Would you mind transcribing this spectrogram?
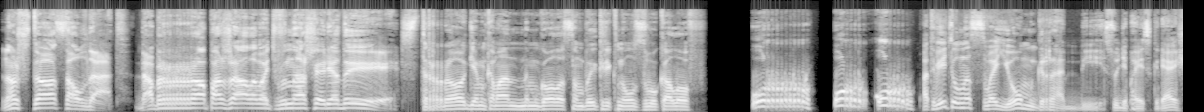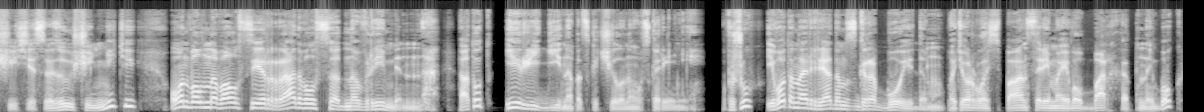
«Ну что, солдат, добро пожаловать в наши ряды!» Строгим командным голосом выкрикнул Звуколов. «Ур! Ур-ур!» ответил на своем грабби. Судя по искрящейся связующей нити, он волновался и радовался одновременно. А тут и Регина подскочила на ускорении. Вжух, и вот она рядом с гробоидом, потерлась панцирем моего бархатный бок,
